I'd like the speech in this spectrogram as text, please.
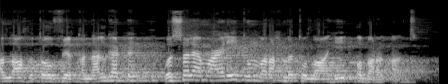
അള്ളാഹു തോഫിയൊക്കെ നൽകട്ടെ. വസ്സലാമലൈക്കും വറഹമത്തല്ലാഹി വബർക്കാത്തു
